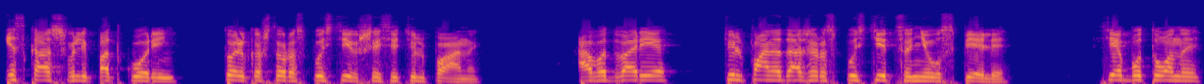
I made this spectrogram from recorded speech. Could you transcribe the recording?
и скашивали под корень только что распустившиеся тюльпаны. А во дворе тюльпаны даже распуститься не успели. Все бутоны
